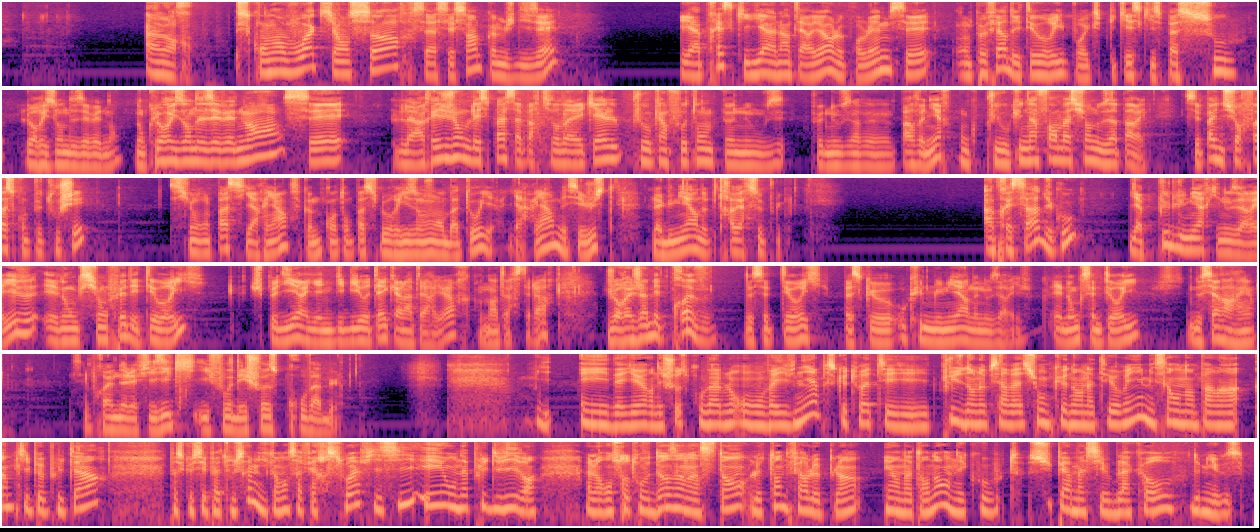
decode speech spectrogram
Alors, ce qu'on en voit qui en sort, c'est assez simple, comme je disais. Et après, ce qu'il y a à l'intérieur, le problème, c'est on peut faire des théories pour expliquer ce qui se passe sous l'horizon des événements. Donc l'horizon des événements, c'est la région de l'espace à partir de laquelle plus aucun photon peut nous, peut nous euh, parvenir, donc plus aucune information nous apparaît. C'est pas une surface qu'on peut toucher. Si on passe, il n'y a rien. C'est comme quand on passe l'horizon en bateau, il n'y a, rien, mais c'est juste la lumière ne traverse plus. Après ça, du coup, il n'y a plus de lumière qui nous arrive, et donc si on fait des théories, je peux dire il y a une bibliothèque à l'intérieur, comme Interstellar, j'aurai jamais de preuve de cette théorie, parce qu'aucune lumière ne nous arrive. Et donc cette théorie ne sert à rien. C'est le problème de la physique, il faut des choses prouvables. Et d'ailleurs des choses prouvables, on va y venir, parce que toi tu es plus dans l'observation que dans la théorie, mais ça on en parlera un petit peu plus tard, parce que c'est pas tout ça, mais il commence à faire soif ici, et on n'a plus de vivre. Alors on se retrouve dans un instant, le temps de faire le plein, et en attendant on écoute Supermassive Black Hole de Muse.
